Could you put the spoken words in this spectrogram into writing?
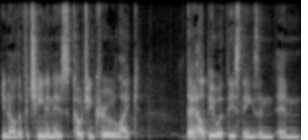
you know, the Facine and his coaching crew, like they help you with these things and and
